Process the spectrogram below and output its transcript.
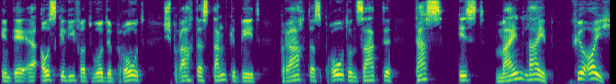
in der er ausgeliefert wurde, Brot, sprach das Dankgebet, brach das Brot und sagte, das ist mein Leib für euch.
